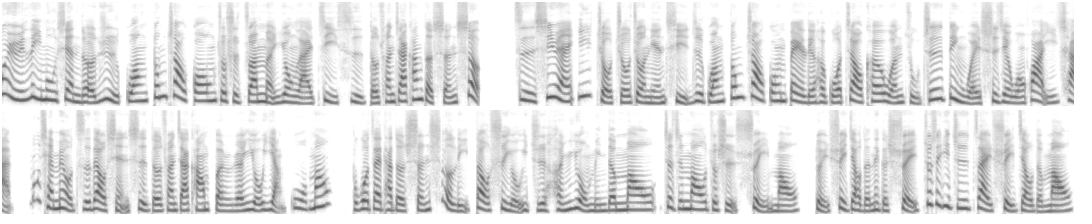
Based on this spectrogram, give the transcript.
位于立木县的日光东照宫，就是专门用来祭祀德川家康的神社。自西元一九九九年起，日光东照宫被联合国教科文组织定为世界文化遗产。目前没有资料显示德川家康本人有养过猫，不过在他的神社里倒是有一只很有名的猫，这只猫就是睡猫。对，睡觉的那个睡，就是一只在睡觉的猫。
